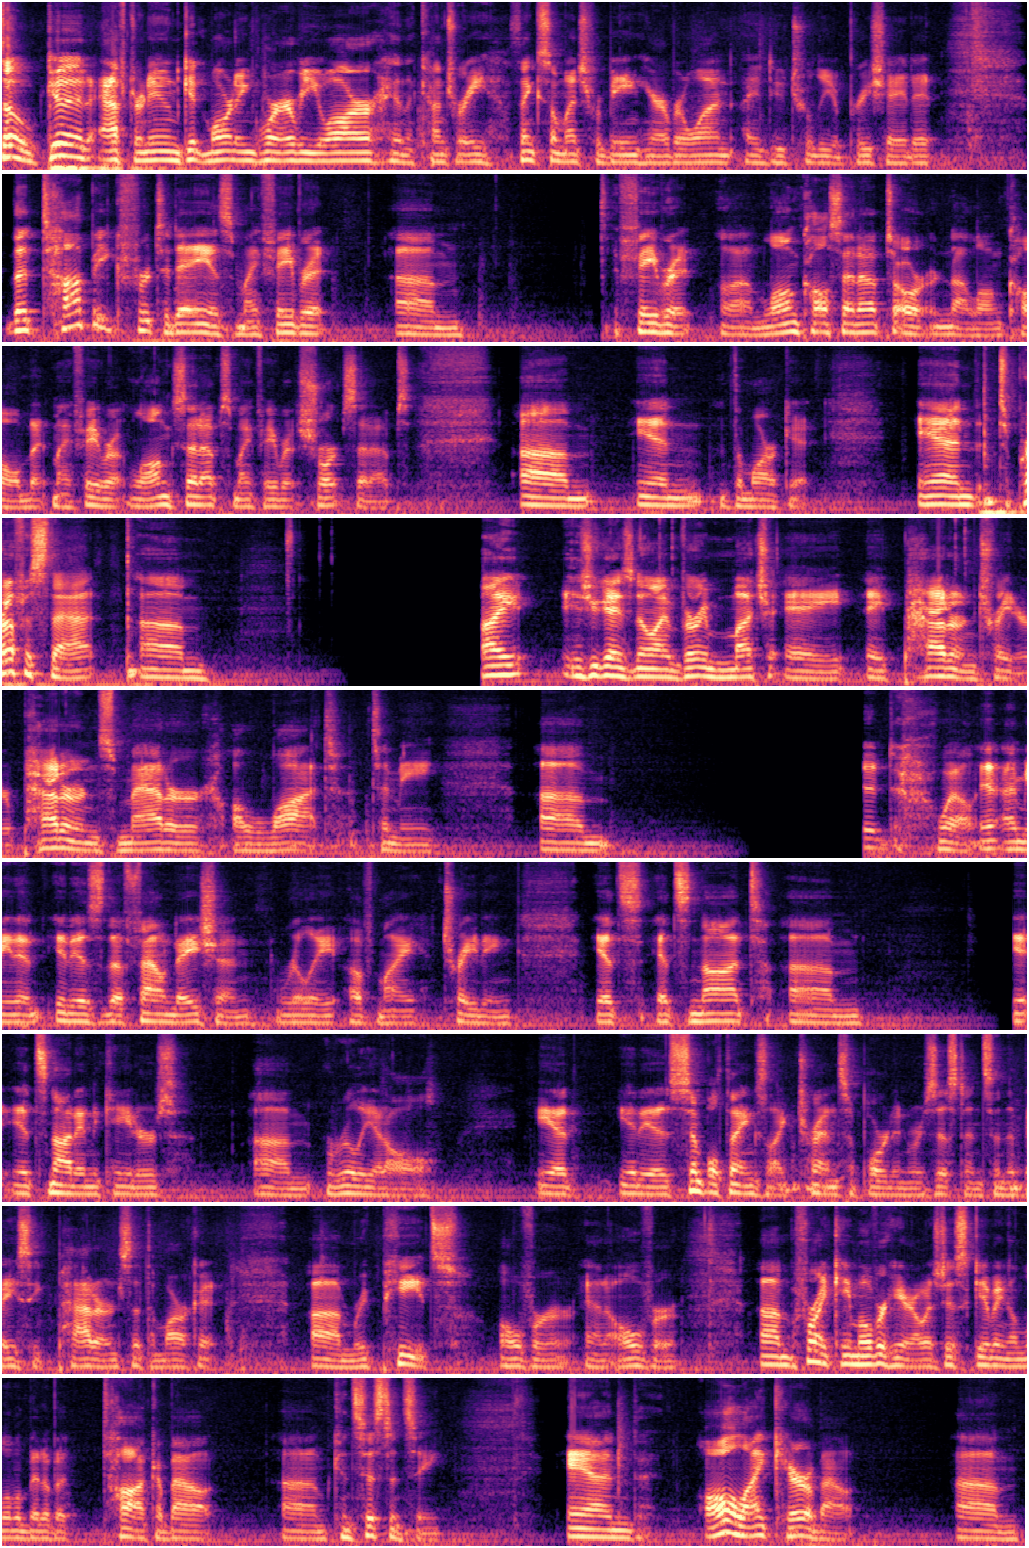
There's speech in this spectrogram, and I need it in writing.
So, good afternoon, good morning, wherever you are in the country. Thanks so much for being here, everyone. I do truly appreciate it. The topic for today is my favorite, um, favorite um, long call setups, or not long call, but my favorite long setups, my favorite short setups um, in the market. And to preface that, um, I as you guys know, I'm very much a a pattern trader. Patterns matter a lot to me. Um, it, well, it, I mean, it, it is the foundation really of my trading. It's it's not um, it, it's not indicators um, really at all. It it is simple things like trend support and resistance and the basic patterns that the market um, repeats over and over. Um, before I came over here, I was just giving a little bit of a talk about um, consistency. And all I care about, um,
